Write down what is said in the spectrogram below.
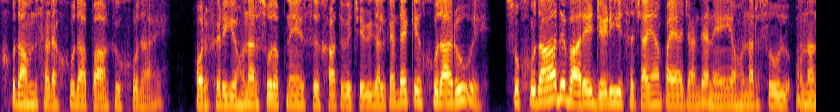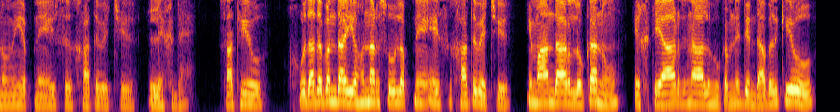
ਖੁਦਾਵੰਦ ਸਾਡਾ ਖੁਦਾ ਪਾਕ ਖੁਦਾ ਹੈ ਔਰ ਫਿਰ ਯਹੋਨਾ ਰਸੂਲ ਆਪਣੇ ਇਸ ਖਤ ਵਿੱਚ ਇਹ ਵੀ ਗੱਲ ਕਹਿੰਦਾ ਹੈ ਕਿ ਖੁਦਾ ਰੂਹ ਹੈ ਸੋ ਖੁਦਾ ਦੇ ਬਾਰੇ ਜਿਹੜੀ ਸਚਾਈਆਂ ਪਾਇਆ ਜਾਂਦੀਆਂ ਨੇ, ਯਹੋਨਾ ਰਸੂਲ ਉਹਨਾਂ ਨੂੰ ਵੀ ਆਪਣੇ ਇਸ ਖਤ ਵਿੱਚ ਲਿਖਦਾ ਹੈ। ਸਾਥੀਓ, ਖੁਦਾ ਦਾ ਬੰਦਾ ਯਹੋਨਾ ਰਸੂਲ ਆਪਣੇ ਇਸ ਖਤ ਵਿੱਚ ਇਮਾਨਦਾਰ ਲੋਕਾਂ ਨੂੰ ਇਖਤਿਆਰ ਦੇ ਨਾਲ ਹੁਕਮ ਨਹੀਂ ਦਿੰਦਾ, ਬਲਕਿ ਉਹ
